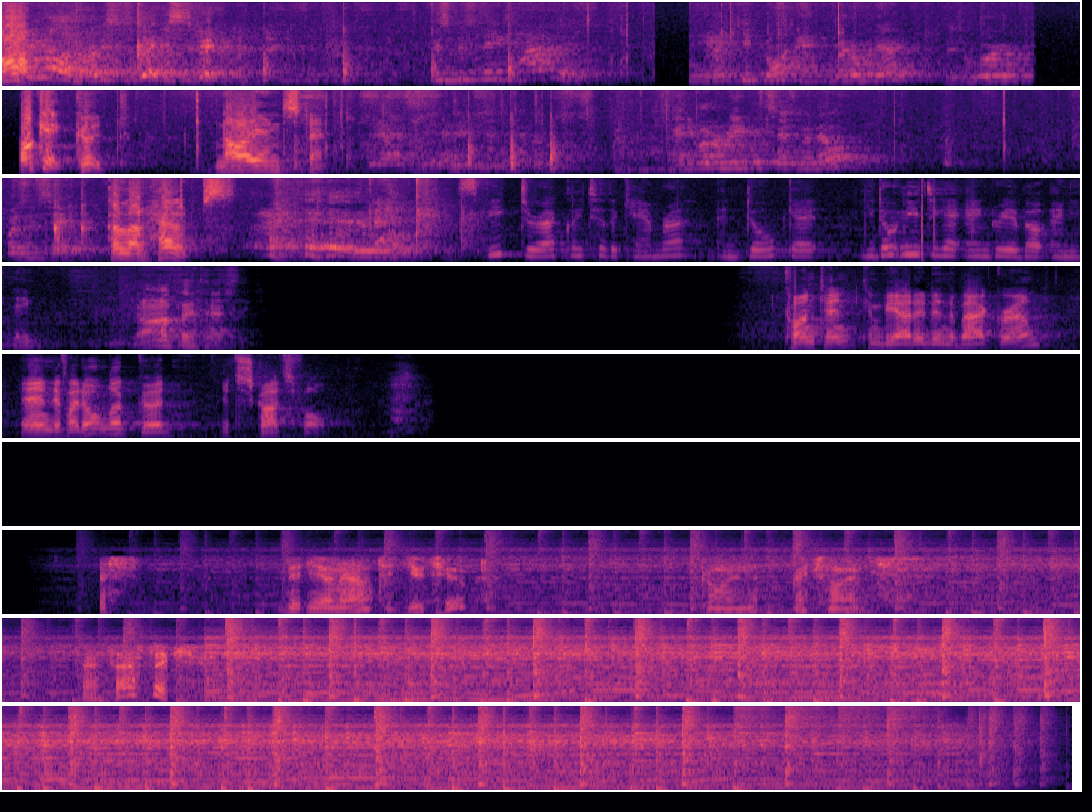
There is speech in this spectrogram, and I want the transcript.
Oh. Wrong, though. This is good, this is good. Because mistakes happen. And you know, keep going, and right over there, there's a word. Okay, good. Now I understand. Yeah, see, and, and you want to read what it says in the middle? What does it say? Color helps. there we go. Speak directly to the camera and don't get, you don't need to get angry about anything. Oh, fantastic. Content can be added in the background, and if I don't look good, it's Scott's fault. this video now to YouTube. Going excellent. Fantastic.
